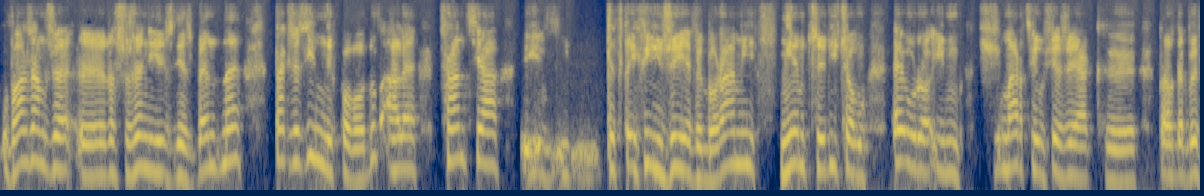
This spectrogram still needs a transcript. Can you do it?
uważam, że y, rozszerzenie jest niezbędne, także z innych powodów, ale Francja y, w tej chwili żyje wyborami, Niemcy liczą euro i martwią się, że jak prawda, by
